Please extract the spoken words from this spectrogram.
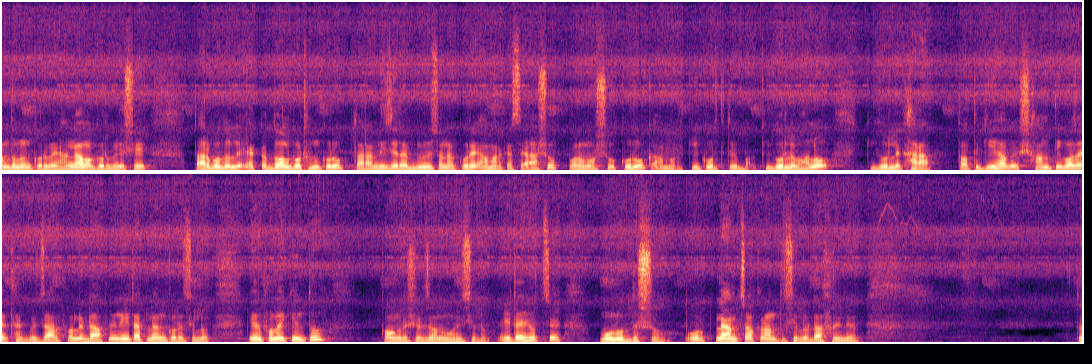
আন্দোলন করবে, হাঙ্গামা করবে, এসে তার বদলে একটা দল গঠন করুক, তারা নিজেরা বিবেচনা করে আমার কাছে আসুক, পরামর্শ করুক, আমার কি করতে কি করলে ভালো, কি করলে খারাপ, তাতে কি হবে? শান্তি বজায় থাকবে, যার ফলে ডাফরিন এটা প্ল্যান করেছিল। এর ফলে কিন্তু কংগ্রেসের জন্ম হয়েছিল। এটাই হচ্ছে মূল উদ্দেশ্য। ওর প্ল্যান চক্রান্ত ছিল ডাফরিনের। তো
